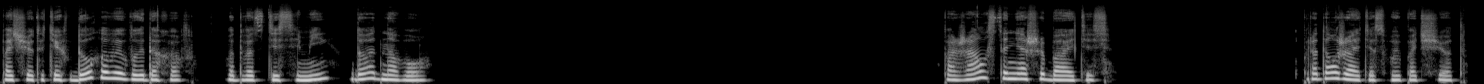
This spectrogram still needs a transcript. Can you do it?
подсчет этих вдохов и выдохов от 27 до 1. Пожалуйста, не ошибайтесь. Продолжайте свой подсчет.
